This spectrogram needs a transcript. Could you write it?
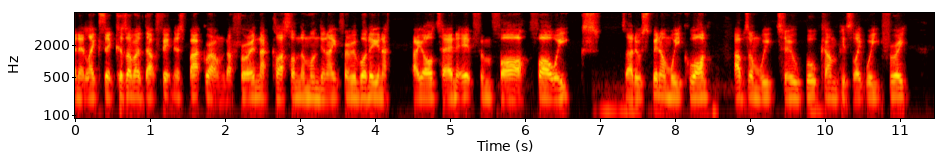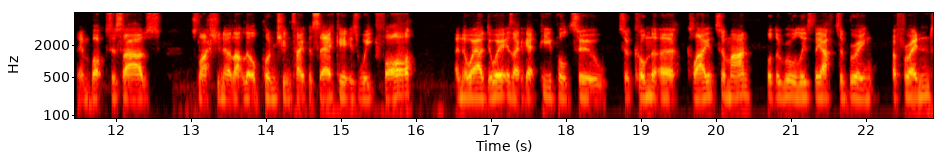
And then, like I said, because I've had that fitness background, I throw in that class on the Monday night for everybody, and I, I alternate it from four four weeks. So I do spin on week one, abs on week two, boot camp is like week three, and boxercise slash you know that little punching type of circuit is week four. And the way I do it is I get people to to come that are clients of mine, but the rule is they have to bring a friend,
